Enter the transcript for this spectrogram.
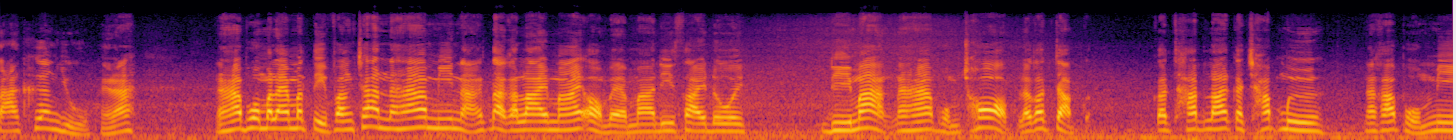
ตาร์ทเครื่องอยู่เห็นไหมนะฮะพวงมาลัยมันติฟังก์ชันนะฮะมีหนังตักลายไม้ออกแบบมาดีไซน์โดยดีมากนะฮะผมชอบแล้วก็จับกระชัดรัดกระชับมือ นะครับผมมี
